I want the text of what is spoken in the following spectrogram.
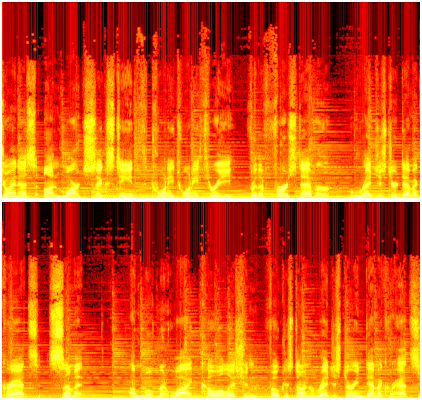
Join us on March 16th, 2023, for the first ever Register Democrats Summit, a movement wide coalition focused on registering Democrats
